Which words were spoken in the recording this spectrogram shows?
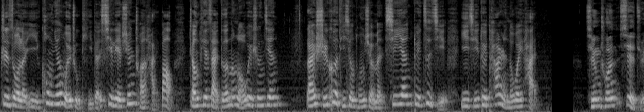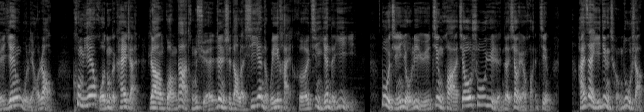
制作了以控烟为主题的系列宣传海报，张贴在德能楼卫生间，来时刻提醒同学们吸烟对自己以及对他人的危害。青春谢绝烟雾缭绕，控烟活动的开展，让广大同学认识到了吸烟的危害和禁烟的意义，不仅有利于净化教书育人的校园环境。还在一定程度上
